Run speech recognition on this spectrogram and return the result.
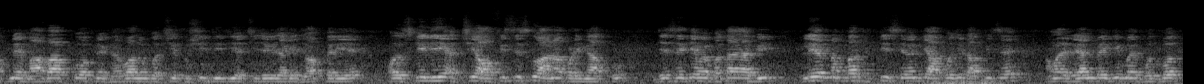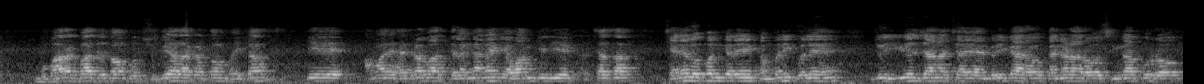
अपने माँ बाप को अपने घर वालों को अच्छी खुशी दीजिए अच्छी जगह जाके जॉब करिए। और उसके लिए अच्छे ऑफ़िस को आना पड़ेगा आपको। जैसे कि मैं बताया अभी प्लेयर नंबर 57 के अपोजिट ऑफ़िस है। हमारे रेहान भाई की मैं बहुत बहुत मुबारकबाद देता हूँ, बहुत शुक्रिया अदा करता हूँ भाई का कि हमारे हैदराबाद, तेलंगाना के आवाम के लिए एक अच्छा सा चैनल ओपन करें कंपनी खोले हैं, जो यूएस जाना चाहे, अमेरिका रहो, कनाडा रहो, सिंगापुर रहो,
